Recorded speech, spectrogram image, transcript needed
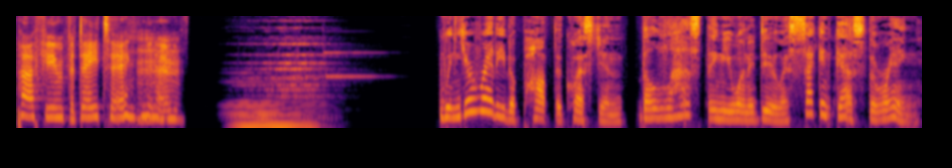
perfume for dating, mm-hmm. you know. Mm-hmm. When you're ready to pop the question, the last thing you want to do is second guess the ring.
